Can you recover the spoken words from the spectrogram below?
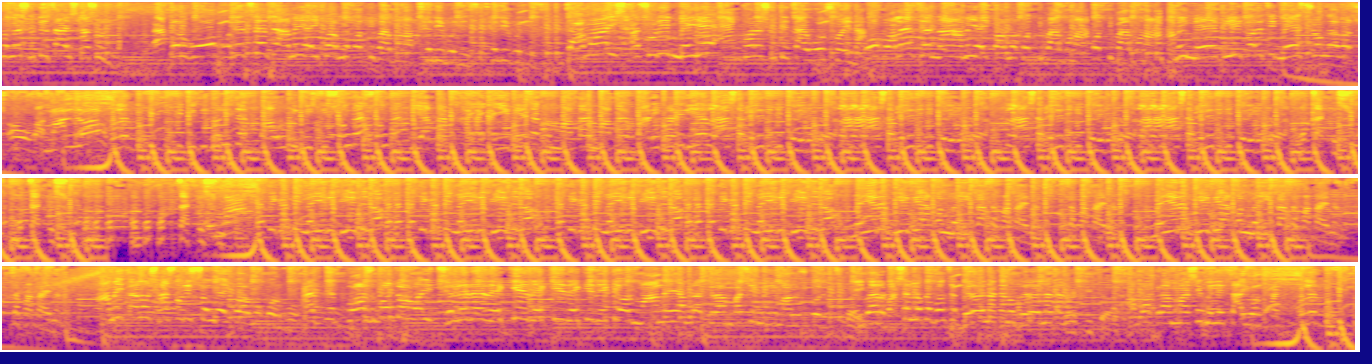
শাশুড়ি? এখন ও বলেছে যে আমি এই কর্ম করতে পারব না। ছেলি বলিস ছেলি বলিস জামাই, শাশুড়ি, মেয়ে এক ঘরে শুতে চায়, ও শোয় না। ও বলে যে, না, আমি এই কর্ম করতে পারব না, করতে পারব না। আমি মেয়ে বিয়ে করেছি, মেয়ের সঙ্গে আবার সহবাস। মানলো বলে দিদি আমি কেন শাশুড়ির সঙ্গে এই কর্ম করব? আজকে দশ বছর ওই ছেলেরে রেখে রেখে রেখে রেখে ওর মা নেই আমরা গ্রামবাসী মিলে মানুষ করি এইবার বাসার লোকে বলছে বেরোয় না কেন বেরোয় না কেন? আমরা গ্রামবাসী মিলে চাই ওর কাছে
